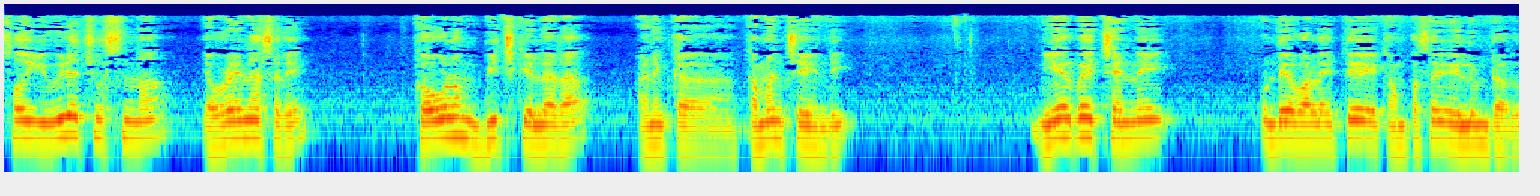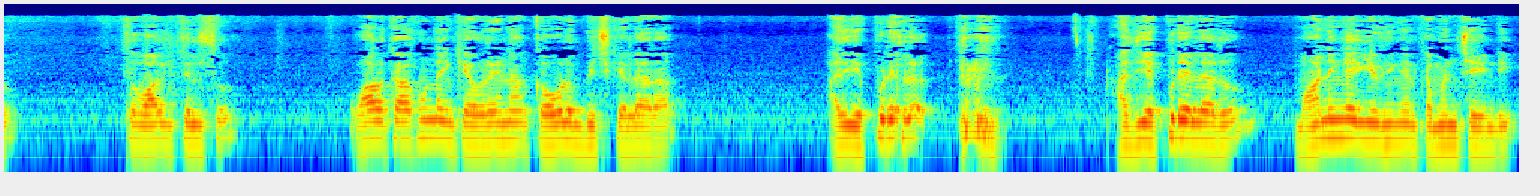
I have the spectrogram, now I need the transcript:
సో ఈ వీడియో చూస్తున్న ఎవరైనా సరే కోవలం బీచ్కి వెళ్ళారా? అని కమెంట్ చేయండి. నియర్ బై చెన్నై ఉండే వాళ్ళైతే కంపల్సరీ వెళ్ళుంటారు సో వాళ్ళకి తెలుసు. వాళ్ళు కాకుండా ఇంకెవరైనా కోవలం బీచ్కి వెళ్ళారా? అది ఎప్పుడు వెళ్ళారు అది ఎప్పుడు వెళ్ళారు? మార్నింగ్ ఈవినింగ్ అని కమెంట్ చేయండి.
